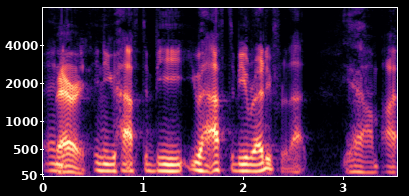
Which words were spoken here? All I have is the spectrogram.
and, Very. and you have to be you have to be ready for that Yeah. I'm- I,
